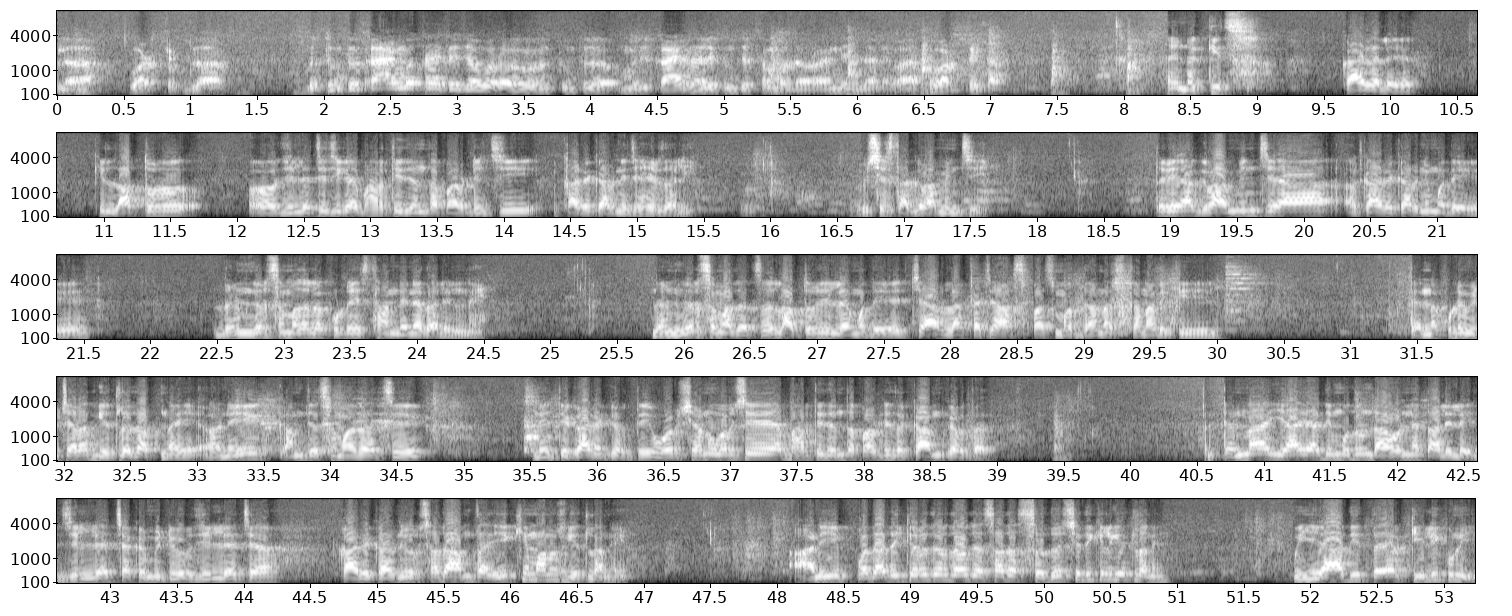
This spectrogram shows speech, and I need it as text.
फेसबुकला व्हॉट्सअपला मग तुमचं काय मत आहे त्याच्यावर? तुमचं म्हणजे काय झालं तुमच्या समाजावर? अन्याय झाला असं वाटतंय का? नाही नक्कीच. काय झालं की लातूर जिल्ह्याची जी काय भारतीय जनता पार्टीची कार्यकारिणी जाहीर झाली विशेषतः ग्रामीणची तर या ग्रामीणच्या कार्यकारिणीमध्ये धनगर समाजाला कुठेही स्थान देण्यात आलेलं नाही. धनगर समाजाचं लातूर जिल्ह्यामध्ये चार लाखाच्या आसपास मतदान असताना देखील त्यांना कुठे विचारात घेतलं जात नाही. अनेक आमच्या समाजाचे नेते कार्यकर्ते वर्षानुवर्षे या भारतीय जनता पार्टीचं काम करतात. आणि त्यांना या यादीमधून डावलण्यात आलेले आहे. जिल्ह्याच्या कमिटीवर जिल्ह्याच्या कार्यकारिणीवर साधा आमचा एकही माणूस घेतला नाही. आणि पदाधिकारी जर जाऊ द्या साधा सदस्य देखील घेतला नाही. मग यादी तयार केली कुणी?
